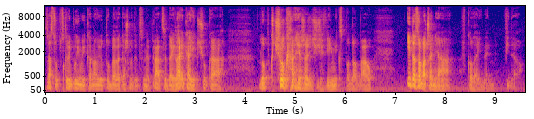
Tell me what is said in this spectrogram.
zasubskrybuj mój kanał YouTube Lekarz Medycyny Pracy, daj lajka i kciuka lub kciuka, jeżeli Ci się filmik spodobał. I do zobaczenia w kolejnym wideo.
